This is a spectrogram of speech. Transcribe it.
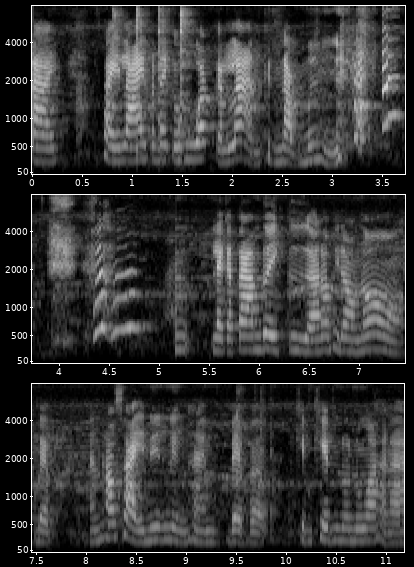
ลาย ใส่ลายปันได้ก็หัวกกันล้านขึ้นหนับมือแล้วก็ตามด้วยเกลือเนาะพี่น้องเนาะแบบอันเท่าใส่นิดหนึ่งให้แบบแบบ เค็มๆนัวๆหนนะ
